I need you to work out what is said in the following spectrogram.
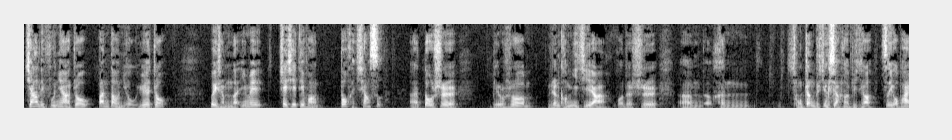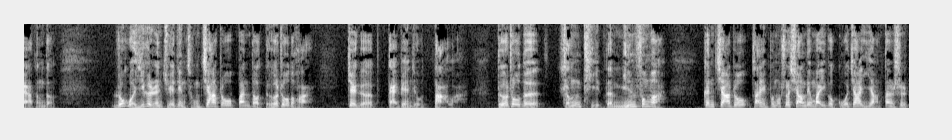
加利福尼亚州搬到纽约州。为什么呢？因为这些地方都很相似，呃，都是，比如说人口密集啊，或者是嗯、很从政治倾向上比较自由派啊等等。如果一个人决定从加州搬到德州的话，这个改变就大了。德州的整体的民风啊，跟加州咱也不能说像另外一个国家一样，但是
